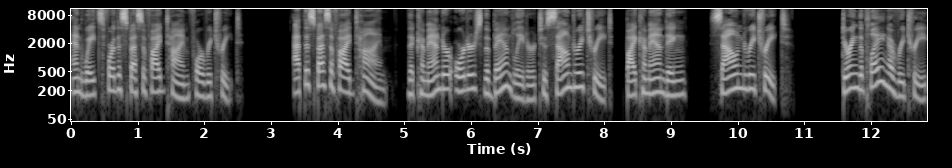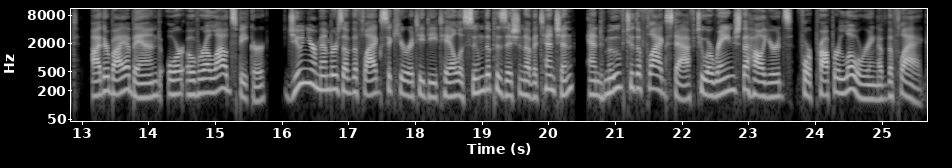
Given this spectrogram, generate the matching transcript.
and waits for the specified time for retreat. At the specified time, the commander orders the band leader to sound retreat by commanding, Sound retreat. During the playing of retreat, either by a band or over a loudspeaker, junior members of the flag security detail assume the position of attention and move to the flagstaff to arrange the halyards for proper lowering of the flag.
